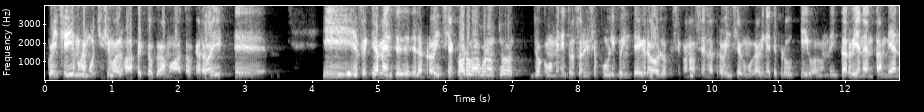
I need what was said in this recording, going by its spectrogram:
coincidimos en muchísimos de los aspectos que vamos a tocar hoy. Eh, y efectivamente, desde la provincia de Córdoba, bueno, yo, yo como ministro de Servicios Públicos integro lo que se conoce en la provincia como gabinete productivo, donde intervienen también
